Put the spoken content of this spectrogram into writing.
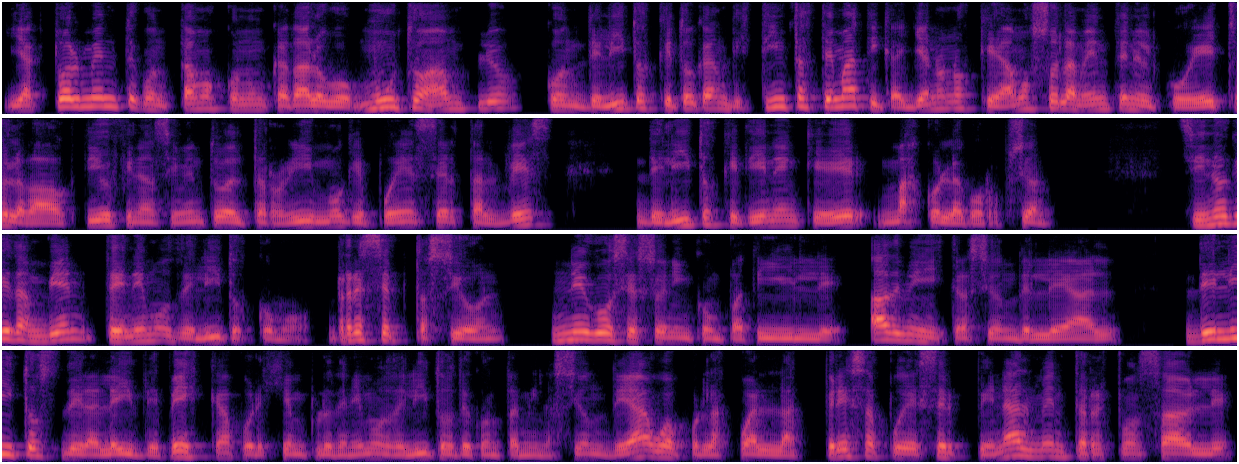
Y actualmente contamos con un catálogo mucho amplio con delitos que tocan distintas temáticas. Ya no nos quedamos solamente en el cohecho, lavado activo y financiamiento del terrorismo, que pueden ser tal vez delitos que tienen que ver más con la corrupción sino que también tenemos delitos como receptación, negociación incompatible, administración desleal, delitos de la ley de pesca, por ejemplo, tenemos delitos de contaminación de agua por las cuales la empresa puede ser penalmente responsable,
